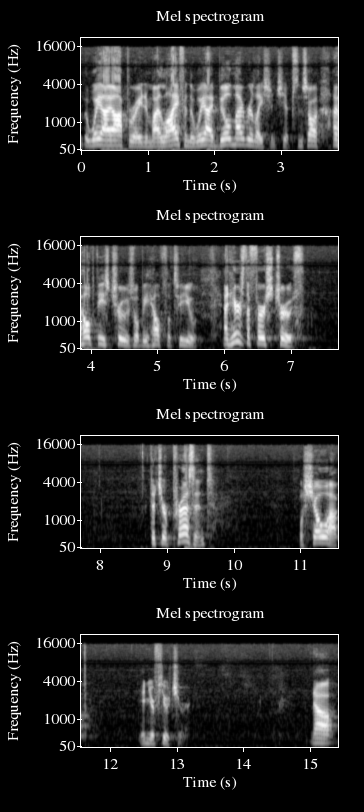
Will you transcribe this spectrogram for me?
the way I operate in my life and the way I build my relationships. And so I hope these truths will be helpful to you. And here's the first truth that your present will show up in your future. Now,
